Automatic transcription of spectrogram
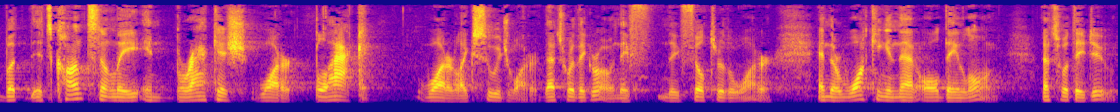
But it's constantly in brackish water, black water, like sewage water. That's where they grow, and they, f- they filter the water. And they're walking in that all day long. That's what they do.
